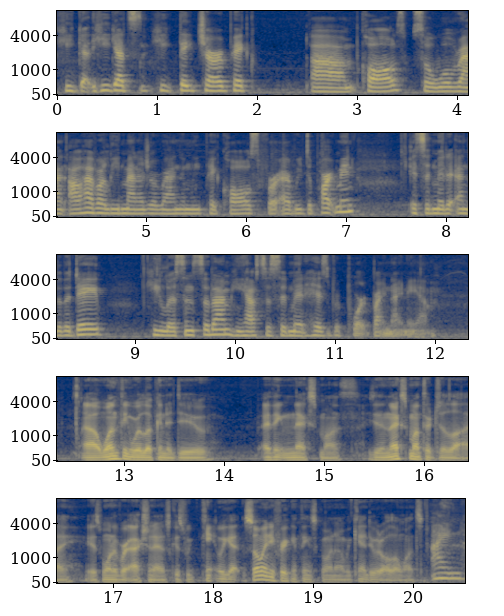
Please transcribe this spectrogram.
he get he gets he they cherry pick um, calls. So we'll ran I'll have our lead manager randomly pick calls for every department. It's submitted end of the day. He listens to them. He has to submit his report by 9 a.m. Uh, one thing we're looking to do, I think next month, either next month or July, is one of our action items because we can't. We got so many freaking things going on. We can't do it all at once. I know.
